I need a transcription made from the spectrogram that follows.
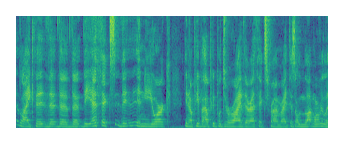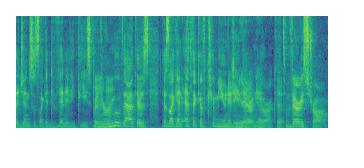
Like the the the the, the ethics in New York, you know, people how people derive their ethics from, right? There's a lot more religions, it's like a divinity piece. But if you mm-hmm. remove that, there's there's like an ethic of community, there in New yeah, York that's yeah. very strong.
